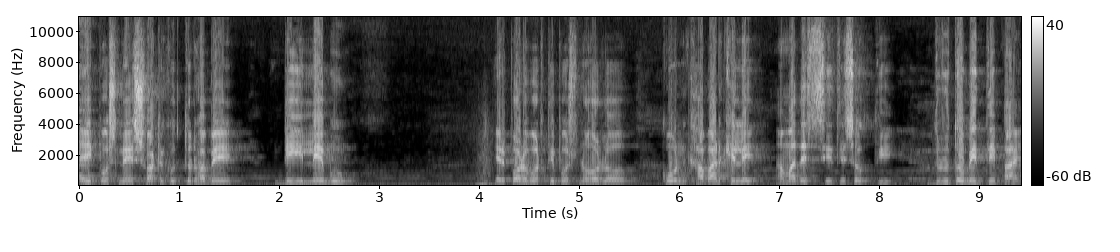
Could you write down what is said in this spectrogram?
এই প্রশ্নের সঠিক উত্তর হবে ডি, লেবু। এর পরবর্তী প্রশ্ন হলো, কোন খাবার খেলে আমাদের স্মৃতিশক্তি দ্রুত বৃদ্ধি পায়?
